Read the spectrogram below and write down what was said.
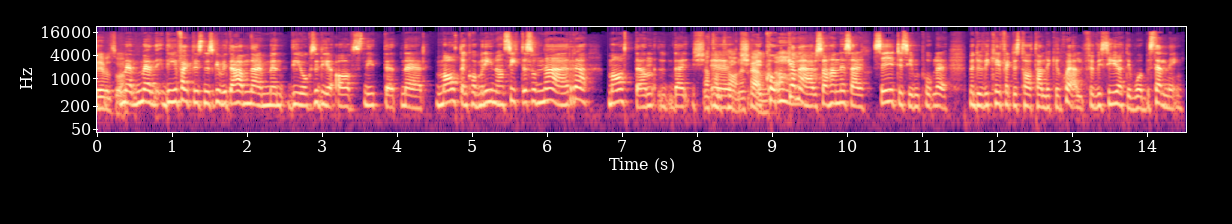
det är väl så. Men, men det är faktiskt, nu ska vi inte hamna här, men det är också det avsnittet när maten kommer in och han sitter så nära maten där själv. kocken är. Så han är så här, säger till sin polare, men du vi kan ju faktiskt ta tallriken själv för vi ser ju att det är vår beställning.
